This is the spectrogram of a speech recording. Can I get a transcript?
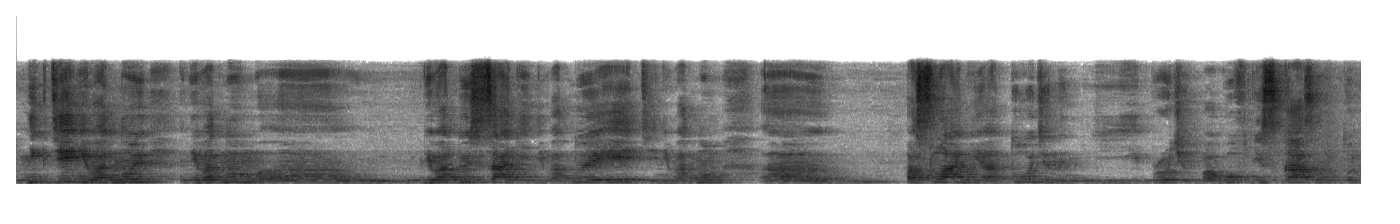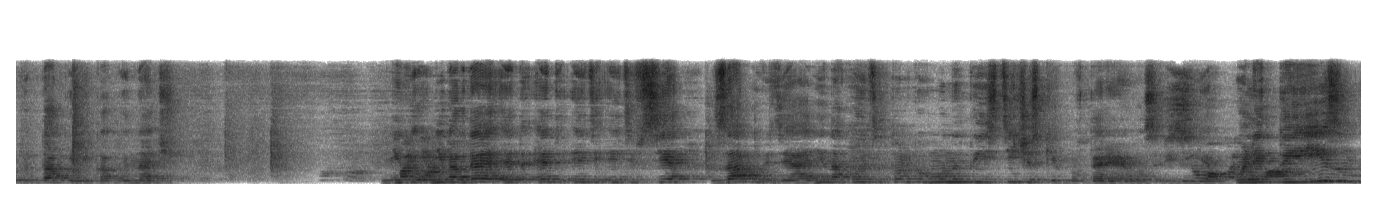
Нигде, ни в, одной, ни, в одном, э, ни в одной саге, ни в одной Эдди, ни в одном э, послании от Одина и прочих богов не сказано только так и никак иначе. Никогда это, это, эти, эти все заповеди, они находятся только в монотеистических, повторяю вас, религиях. Политеизм,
